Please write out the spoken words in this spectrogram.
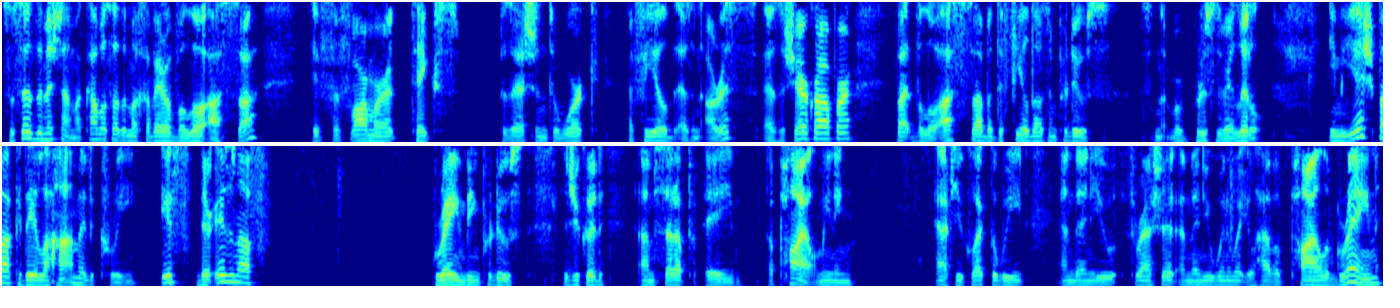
So says the Mishnah, asa. If a farmer takes possession to work a field as an aris, as a sharecropper, but velo asa, but the field doesn't produce. It produces very little. Im yesh kri. If there is enough grain being produced that you could um, set up a, a pile, meaning after you collect the wheat and then you thresh it and then you winnow it, you'll have a pile of grain,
